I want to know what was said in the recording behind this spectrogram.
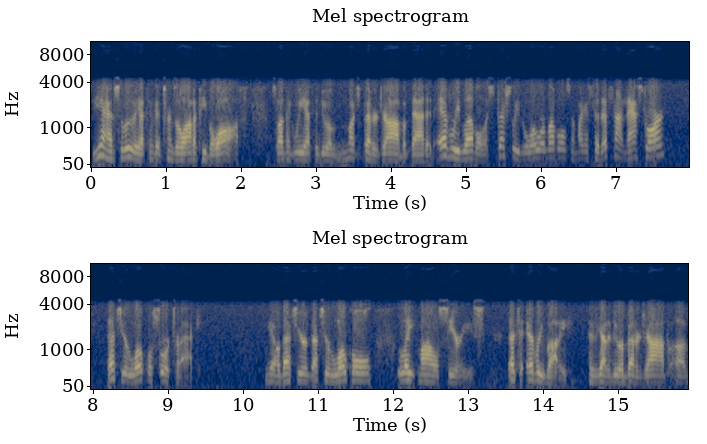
yeah, absolutely. I think that turns a lot of people off. So I think we have to do a much better job of that at every level, especially the lower levels. And like I said, that's not NASCAR. That's your local short track. You know, that's your that's your local late model series. That's everybody has got to do a better job of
